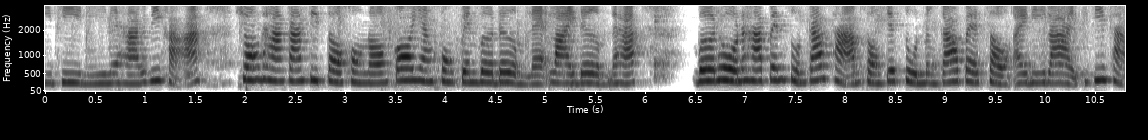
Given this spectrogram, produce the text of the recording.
EP นี้นะคะพี่ๆขา ช่องทางการติดต่อของน้องก็ยังคงเป็นเบอร์เดิมและไลน์เดิมนะคะเบอร์โทรนะคะเป็น 0932701982 ID Line พี่ๆสา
